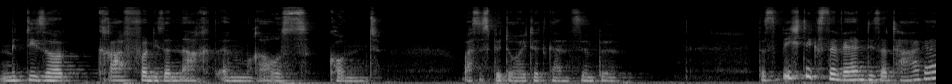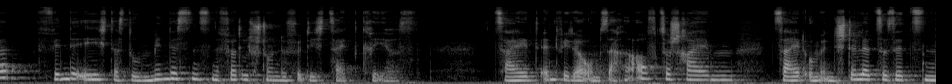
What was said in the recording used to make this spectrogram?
mit dieser Kraft von dieser Nacht ähm, rauskommt. Was es bedeutet, ganz simpel. Das Wichtigste während dieser Tage finde ich, dass du mindestens eine Viertelstunde für dich Zeit kreierst. Zeit entweder um Sachen aufzuschreiben, Zeit um in Stille zu sitzen,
